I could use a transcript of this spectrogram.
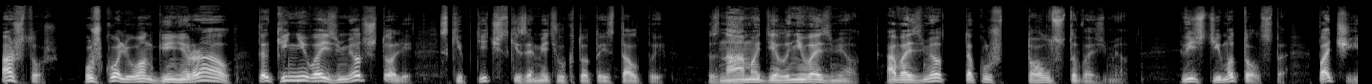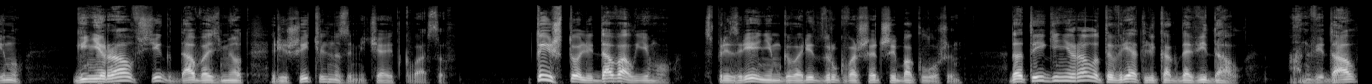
А что ж, уж коли он генерал, так и не возьмет, что ли? Скептически заметил кто-то из толпы. Знамо дело не возьмет, а возьмет, так уж толсто возьмет. Вестимо толсто, по чину. Генерал всегда возьмет, решительно замечает Квасов. Ты, что ли, давал ему? с презрением говорит вдруг вошедший Баклушин. Да ты генерала-то вряд ли когда видал. Он видал?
